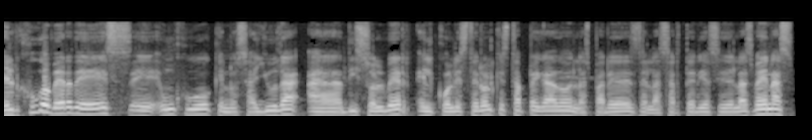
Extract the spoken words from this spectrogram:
El jugo verde es eh, un jugo que nos ayuda a disolver el colesterol que está pegado en las paredes de las arterias y de las venas.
